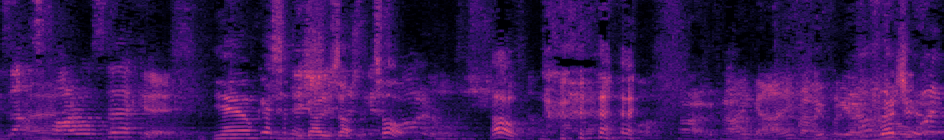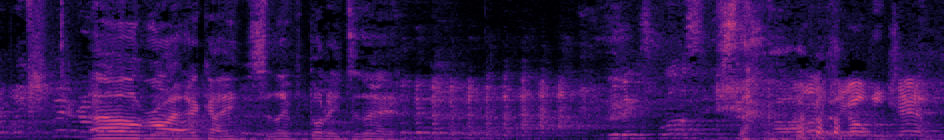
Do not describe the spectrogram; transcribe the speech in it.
Is that a spiral staircase? Yeah, I'm guessing it goes shit up the top. Oh. Alright, we Hi, found guys. found it for the Where'd you- Wait, which way round? Oh right, okay. So they've got into there. With explosives. Oh, it's the golden gem.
